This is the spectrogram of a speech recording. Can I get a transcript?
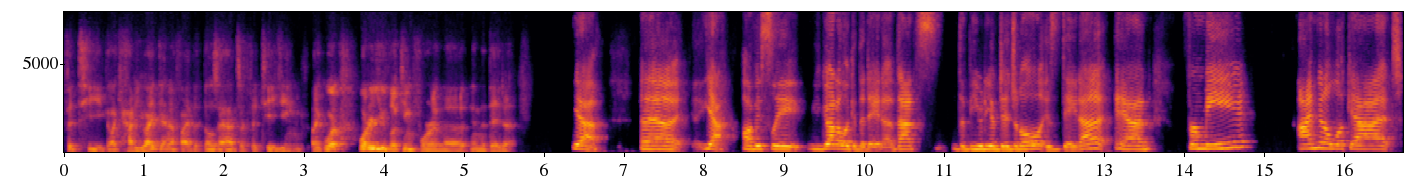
fatigue? Like how do you identify that those ads are fatiguing? Like what what are you looking for in the in the data? Yeah. Uh yeah obviously you got to look at the data. That's the beauty of digital is data. And for me i'm going to look at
